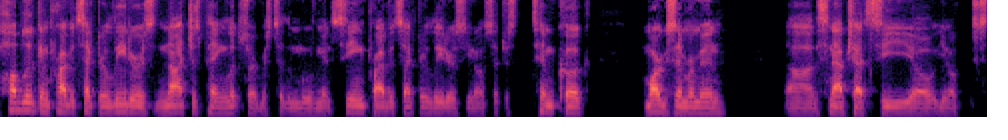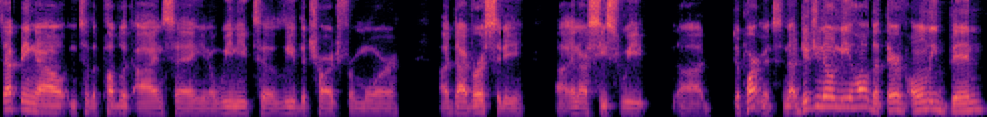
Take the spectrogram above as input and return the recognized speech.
public and private sector leaders not just paying lip service to the movement, seeing private sector leaders, you know, such as Tim Cook, Mark Zimmerman, uh, the Snapchat CEO, you know, stepping out into the public eye and saying, you know, we need to lead the charge for more uh, diversity uh, in our C-suite uh, departments. Now, did you know, Nihal, that there have only been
